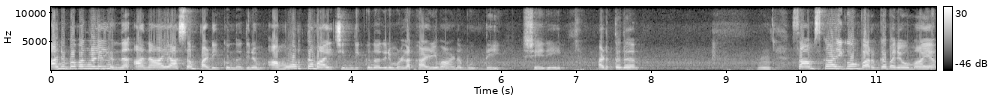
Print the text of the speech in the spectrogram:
അനുഭവങ്ങളിൽ നിന്ന് അനായാസം പഠിക്കുന്നതിനും അമൂർത്തമായി ചിന്തിക്കുന്നതിനുമുള്ള കഴിവാണ് ബുദ്ധി. ശരി. അടുത്തത്. സാംസ്കാരികവും വർഗപരവുമായ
